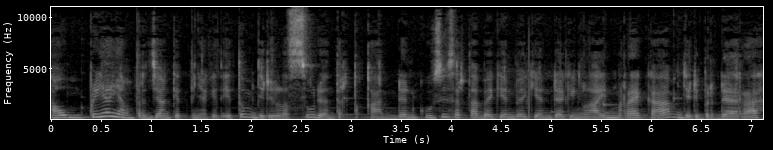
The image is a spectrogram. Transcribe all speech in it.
Kaum pria yang terjangkit penyakit itu menjadi lesu dan tertekan, dan gusi serta bagian-bagian daging lain mereka menjadi berdarah,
